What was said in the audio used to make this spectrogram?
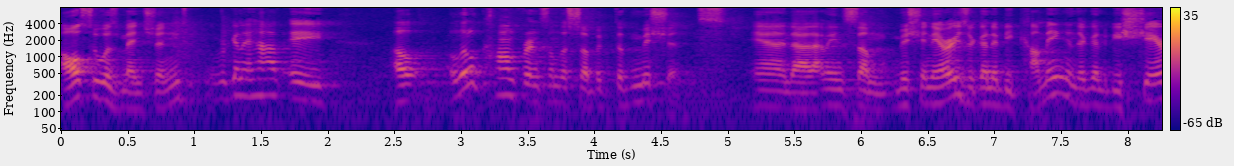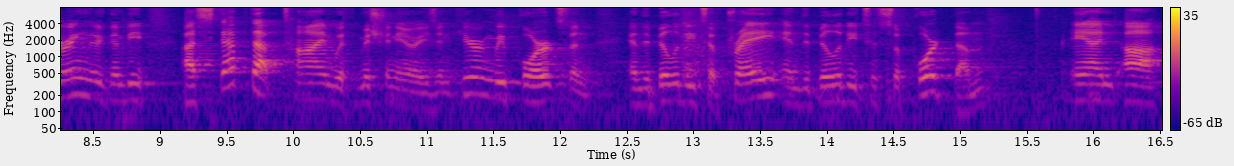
also was mentioned, we're going to have a, a, a little conference on the subject of missions. And uh, that means some missionaries are going to be coming and they're going to be sharing. There's going to be a stepped up time with missionaries and hearing reports and, and the ability to pray and the ability to support them. And uh,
